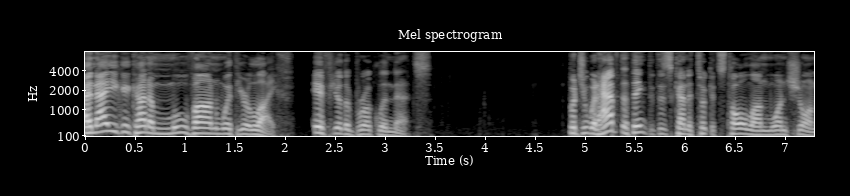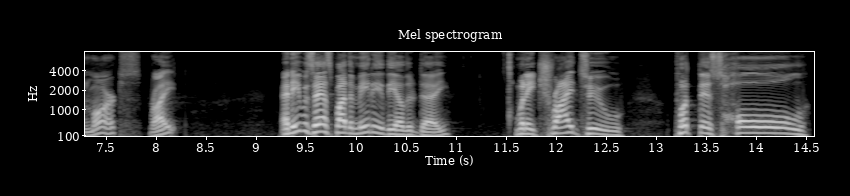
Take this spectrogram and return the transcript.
And now you can kind of move on with your life if you're the Brooklyn Nets. But you would have to think that this kind of took its toll on one Sean Marks, right? And he was asked by the media the other day when he tried to put this whole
